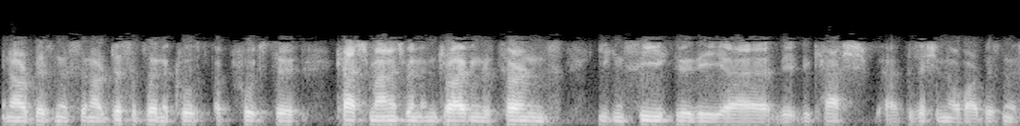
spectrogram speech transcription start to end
in our business and our disciplined approach to cash management and driving returns. You can see through the uh, cash uh, position of our business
